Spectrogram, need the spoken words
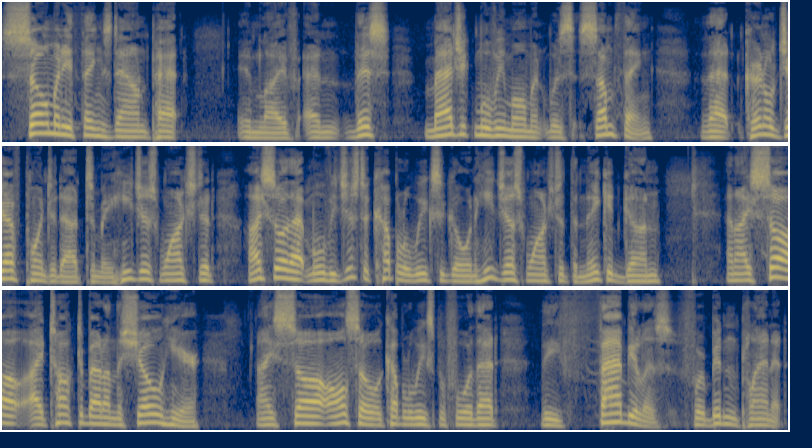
so many things down pat in life, and this magic movie moment was something that Colonel Jeff pointed out to me. He just watched it. I saw that movie just a couple of weeks ago, and he just watched it, The Naked Gun. And I saw, I talked about on the show here, I saw also a couple of weeks before that the fabulous Forbidden Planet,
